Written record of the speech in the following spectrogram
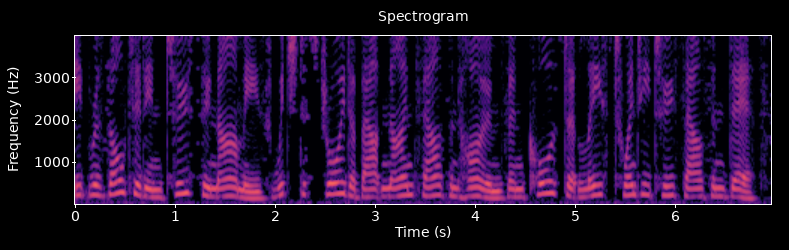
It resulted in two tsunamis which destroyed about 9,000 homes and caused at least 22,000 deaths.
